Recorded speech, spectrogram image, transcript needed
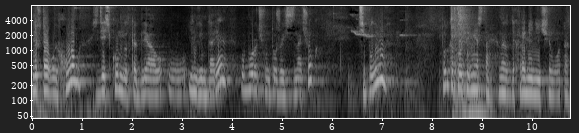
лифтовой холл. Здесь комнатка для у инвентаря уборочного, тоже есть значок. Тепло. Тут какое-то место наверное, для хранения чего-то.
